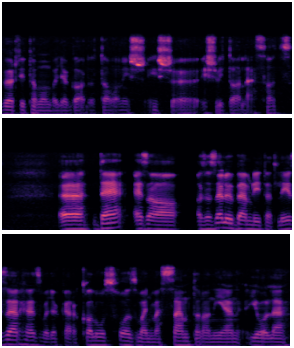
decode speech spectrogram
Vörtitavon vagy a Gardatavon is, is, is vitorlázhatsz. De ez a, az az előbb említett lézerhez, vagy akár a kalózhoz, vagy már számtalan ilyen jól le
